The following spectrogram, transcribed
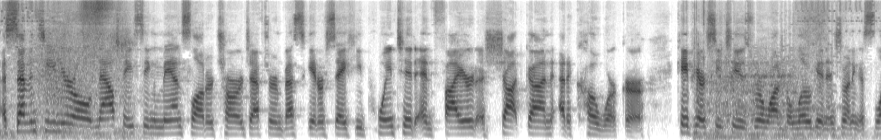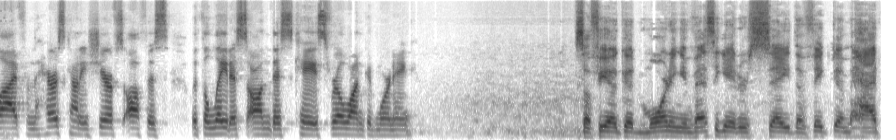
A 17 year old now facing manslaughter charge after investigators say he pointed and fired a shotgun at a coworker. KPRC2's Rowan Belogan is joining us live from the Harris County Sheriff's Office with the latest on this case. Rowan, good morning. Sophia, good morning. Investigators say the victim had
